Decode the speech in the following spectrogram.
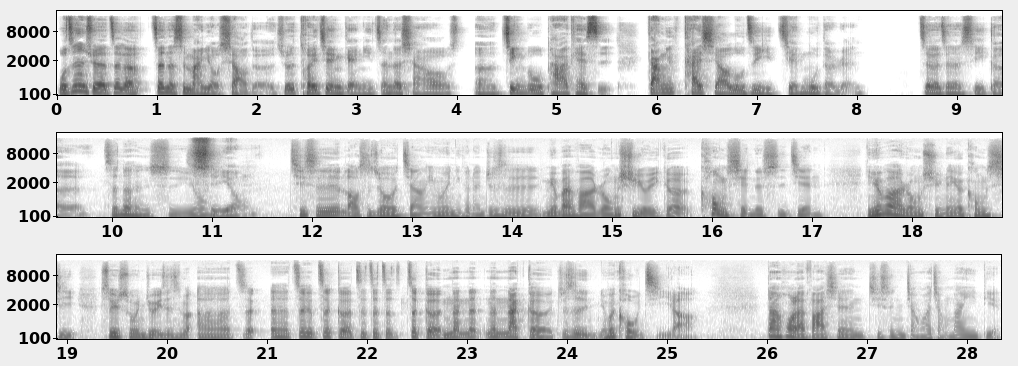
我真的觉得这个真的是蛮有效的，就是推荐给你真的想要呃进入 podcast 刚开始要录自己节目的人，这个真的是一个真的很实用，实用。其实老师就有讲，因为你可能就是没有办法容许有一个空闲的时间，你没有办法容许那个空隙，所以说你就一直什么呃这呃这个这个这这这这个那那那那个，就是你会口急啦。但后来发现，其实你讲话讲慢一点，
